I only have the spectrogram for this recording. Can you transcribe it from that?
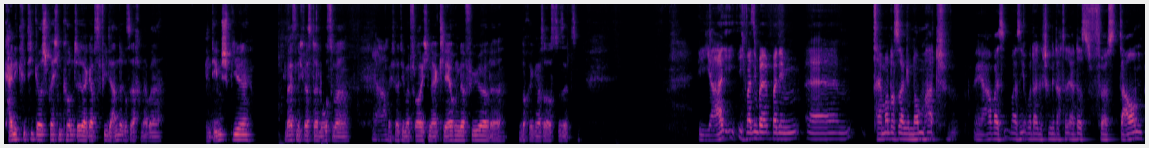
keine Kritik aussprechen konnte. Da gab es viele andere Sachen, aber in dem Spiel, ich weiß nicht, was da los war. Ja. Vielleicht hat jemand für euch eine Erklärung dafür oder noch irgendwas auszusetzen. Ja, ich, weiß nicht, bei, bei dem ähm, Timeout, das er genommen hat, ja, weiß, weiß nicht, ob er da schon gedacht hat, er hat das First Down.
